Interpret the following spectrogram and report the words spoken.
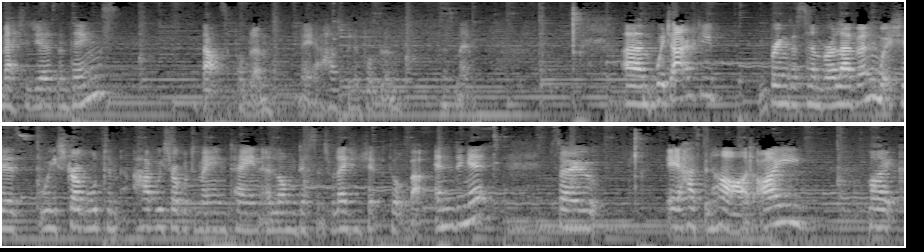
messages and things that's a problem. It has been a problem, hasn't it? Um, which actually brings us to number 11, which is we struggled to have we struggled to maintain a long distance relationship, thought about ending it. So it has been hard. I like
